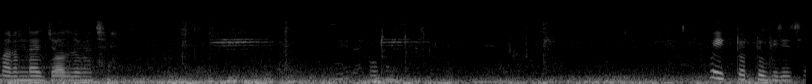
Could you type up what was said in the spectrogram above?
বারান্দায় জল জমেছে উঠোনটা ওই একটু একটু ভিজেছে।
